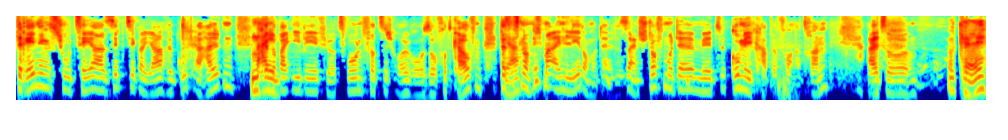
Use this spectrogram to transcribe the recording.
Trainingsschuh CA, 70er Jahre, gut erhalten. Können wir Nein, bei eBay für 42 Euro sofort kaufen. Das Ja. ist noch nicht mal ein Ledermodell. Das ist ein Stoffmodell mit Gummikappe vorne dran. Also, okay.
